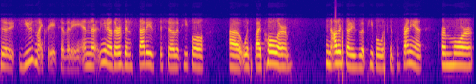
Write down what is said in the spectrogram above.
to use my creativity. And there, you know, there have been studies to show that people uh, with bipolar and other studies that people with schizophrenia are more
